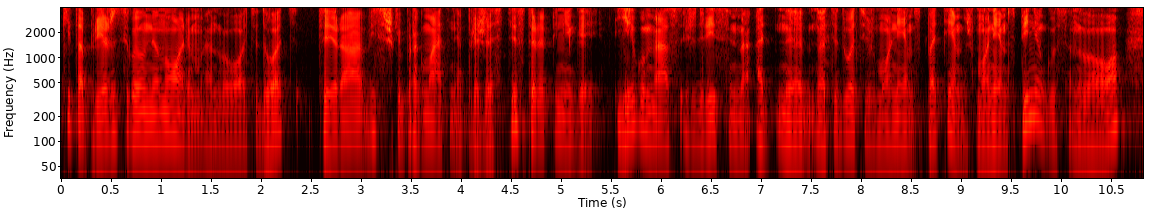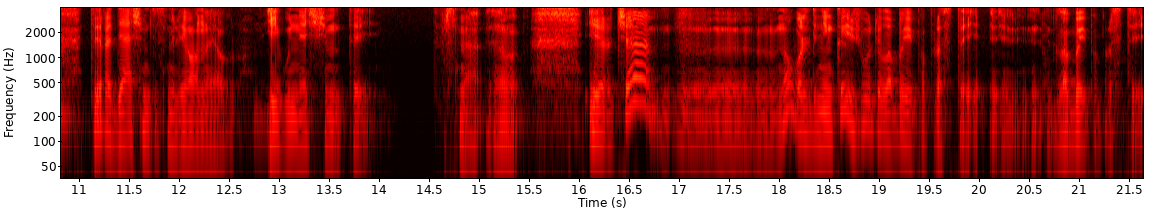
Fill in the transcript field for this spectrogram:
kitą priežastį, kodėl nenorim NVO atiduoti. Tai yra visiškai pragmatinė priežastis, tai yra pinigai. Jeigu mes išdrysime atiduoti žmonėms, patiems žmonėms pinigus NVO, tai yra dešimtis milijonų eurų, jeigu ne šimtai prasme. Ir čia, nu, valdininkai žiūri labai paprastai, labai paprastai.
